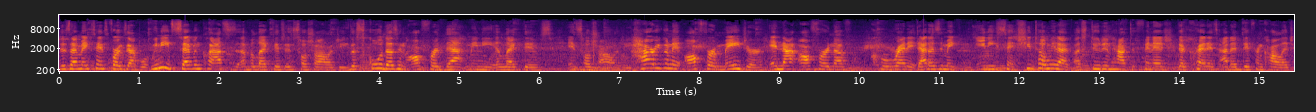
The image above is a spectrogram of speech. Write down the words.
Does that make sense? For example we need seven classes of electives in sociology. The school doesn't offer that many electives in sociology. How are you going to offer a major and not offer enough credit. That doesn't make any sense. She told me that a student had to finish their credits at a different college.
